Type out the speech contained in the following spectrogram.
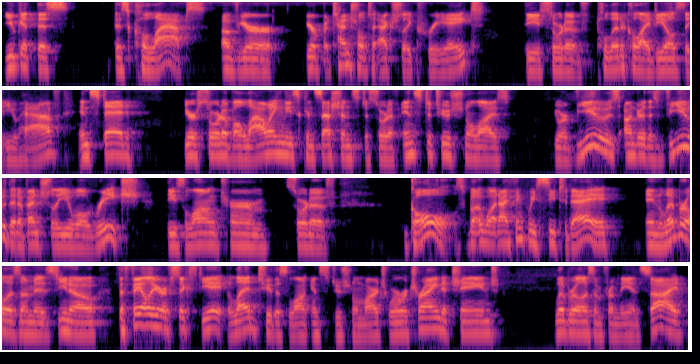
you get this this collapse of your your potential to actually create these sort of political ideals that you have. Instead, you're sort of allowing these concessions to sort of institutionalize your views under this view that eventually you will reach these long-term sort of goals. But what I think we see today in liberalism is, you know, the failure of 68 led to this long institutional march where we're trying to change liberalism from the inside,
